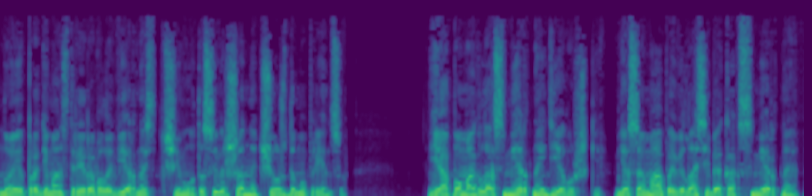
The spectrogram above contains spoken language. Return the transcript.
но и продемонстрировала верность чему-то совершенно чуждому принцу. Я помогла смертной девушке, я сама повела себя как смертная.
